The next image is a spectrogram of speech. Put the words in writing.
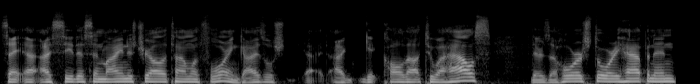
say I see this in my industry all the time with flooring. Guys will I get called out to a house. There's a horror story happening.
